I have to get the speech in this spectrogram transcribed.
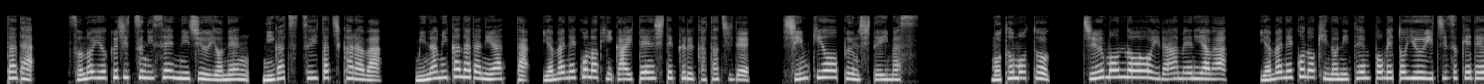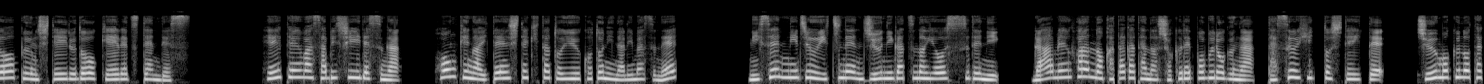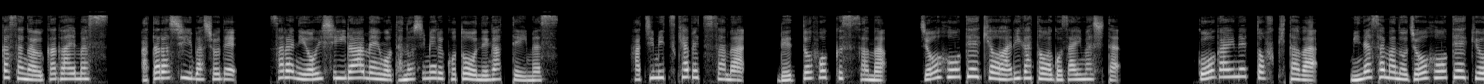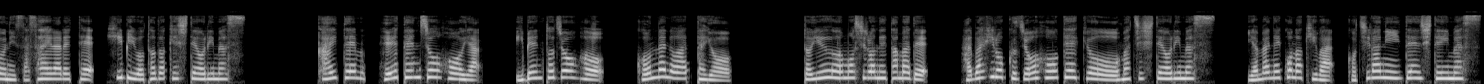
ただ、その翌日2024年2月1日からは、南カナダにあった山猫の木が移転してくる形で、新規オープンしています。もともと、注文の多いラーメン屋は、山猫の木の2店舗目という位置づけでオープンしている同系列店です。閉店は寂しいですが、本家が移転してきたということになりますね。2021年12月の様子すでに、ラーメンファンの方々の食レポブログが多数ヒットしていて、注目の高さが伺えます。新しい場所で、さらに美味しいラーメンを楽しめることを願っています。はちみつキャベツ様、レッドフォックス様、情報提供ありがとうございました。号外ネット吹田は、皆様の情報提供に支えられて日々お届けしております。開店、閉店情報や、イベント情報、こんなのあったよ。という面白ネタまで、幅広く情報提供をお待ちしております。山猫の木はこちらに移転しています。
